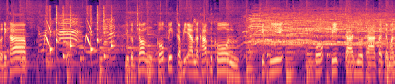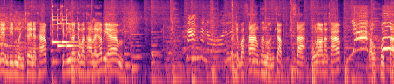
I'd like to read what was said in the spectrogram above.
วัสดีครับ สวัสดีค่ะอยู่กับช่องโกปิกกับพี่แอมนะครับทุกคน คลิปนี้โกปิกการโยธาก็จะมาเล่นดินเหมือนเคยนะครับ คลิปนี้เราจะมาทำอะไรครับพี่แอมข้างถนนเราจะมาสร้างถนนกับสระของเรานะครับ เราขุดสระ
